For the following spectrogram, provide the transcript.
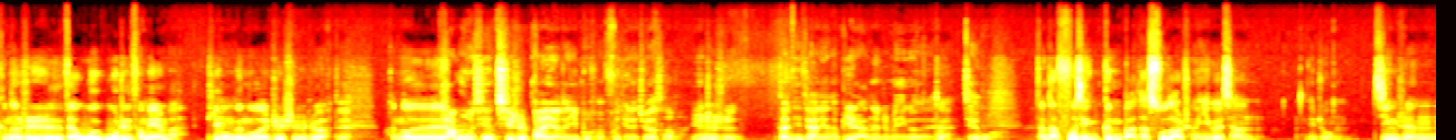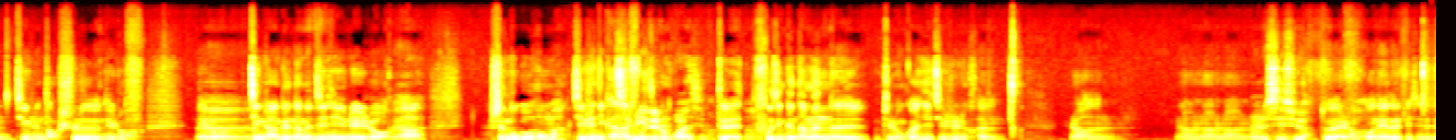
可能是在物物质层面吧，提供更多的支持，是吧？对很多的他母亲其实扮演了一部分父亲的角色嘛，因为这是单亲家庭他必然的这么一个对结果。但他父亲更把他塑造成一个像那种精神精神导师的那种那种，呃经常跟他们进行这种啊深度沟通嘛。其实你看他密的这种关系嘛，对，父亲跟他们的这种关系其实很让让让让让人唏嘘啊。对，让国内的这些，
